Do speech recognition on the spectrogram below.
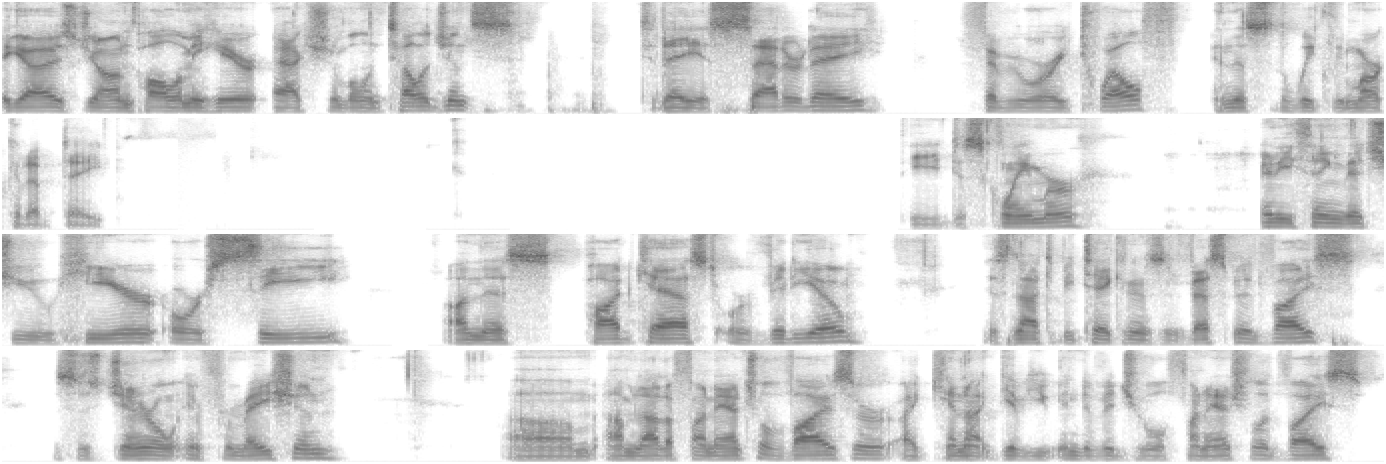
Hey guys, John Polomny here, Actionable Intelligence. Today is Saturday, February 12th, and this is the weekly market update. The disclaimer anything that you hear or see on this podcast or video is not to be taken as investment advice. This is general information. Um, I'm not a financial advisor. I cannot give you individual financial advice.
